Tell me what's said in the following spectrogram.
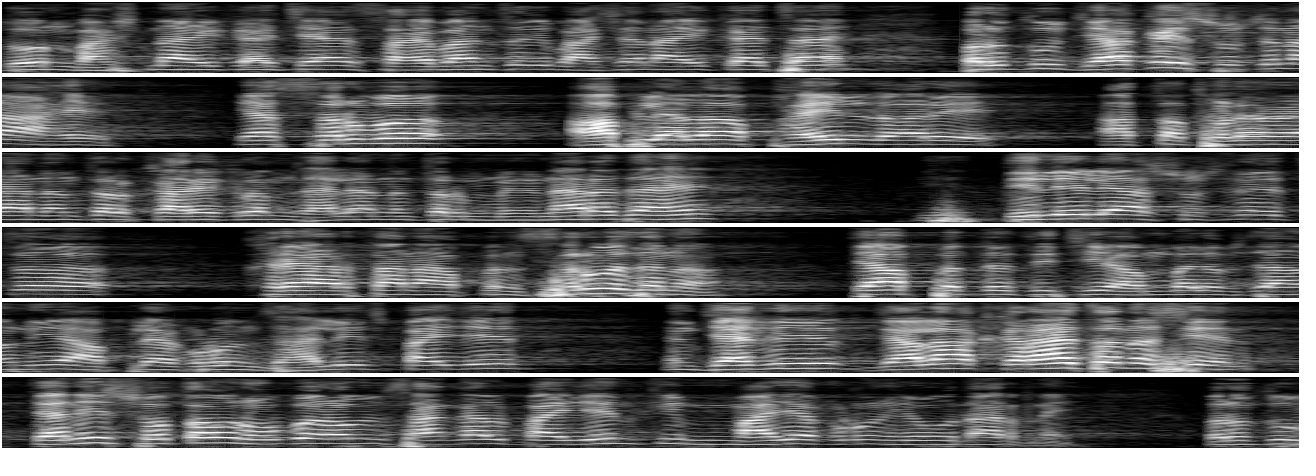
दोन भाषणं ऐकायची आहे. साहेबांचंही भाषण ऐकायचं आहे. परंतु ज्या काही सूचना आहेत या सर्व आपल्याला फाईलद्वारे आता थोड्या वेळानंतर कार्यक्रम झाल्यानंतर मिळणारच आहे. दिलेल्या सूचनेचं खऱ्या अर्थानं आपण सर्वजण त्या पद्धतीची अंमलबजावणी आपल्याकडून झालीच पाहिजे. आणि ज्याने ज्याला करायचं नसेल त्यांनी स्वतःहून उभं राहून सांगायला पाहिजे की माझ्याकडून हे होणार नाही. परंतु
